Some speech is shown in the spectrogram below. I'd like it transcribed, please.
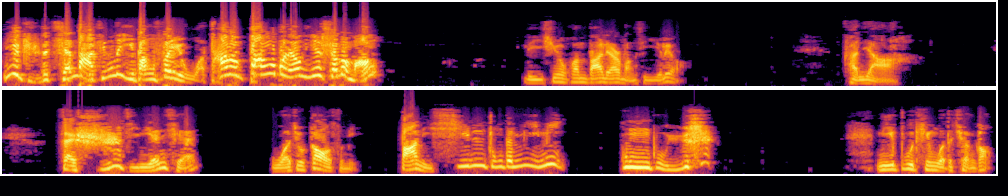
你指着钱大清那一帮废物，他们帮不了您什么忙。李寻欢把脸往下一撂。传家，在十几年前，我就告诉你，把你心中的秘密公布于世。你不听我的劝告，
